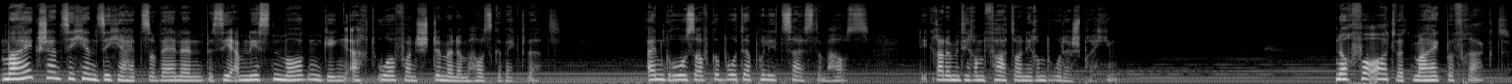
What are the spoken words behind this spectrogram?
Mike scheint sich in Sicherheit zu wähnen, bis sie am nächsten Morgen gegen 8 Uhr von Stimmen im Haus geweckt wird. Ein Großaufgebot der Polizei ist im Haus, die gerade mit ihrem Vater und ihrem Bruder sprechen. Noch vor Ort wird Mike befragt.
